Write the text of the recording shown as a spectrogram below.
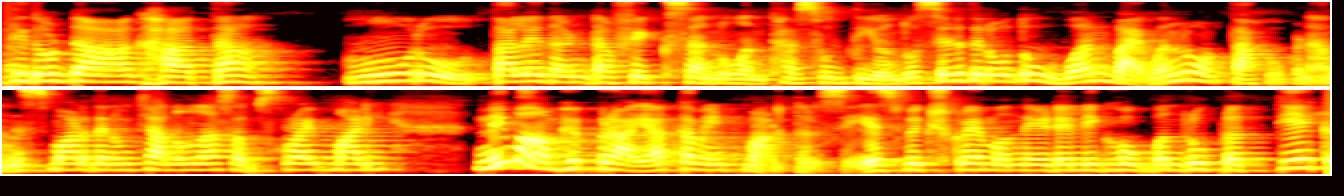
ಅತಿ ದೊಡ್ಡ ಆಘಾತ ಮೂರು ತಲೆದಂಡ ಫಿಕ್ಸ್ ಅನ್ನುವಂಥ ಸುದ್ದಿಯೊಂದು ಸಿಡಿದಿರೋದು ಒನ್ ಬೈ ಒನ್ ನೋಡ್ತಾ ಹೋಗೋಣ. ಮಿಸ್ ಮಾಡದೆ ನಮ್ಮ ಚಾನಲ್ನ ಸಬ್ಸ್ಕ್ರೈಬ್ ಮಾಡಿ. ನಿಮ್ಮ ಅಭಿಪ್ರಾಯ ಕಮೆಂಟ್ ಮಾಡಿ ತಿಳಿಸಿ. ಎಸ್ ವೀಕ್ಷಕರೇ, ಮೊನ್ನೆ ಡೆಲ್ಲಿಗೆ ಹೋಗಿ ಬಂದರೂ ಪ್ರತ್ಯೇಕ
